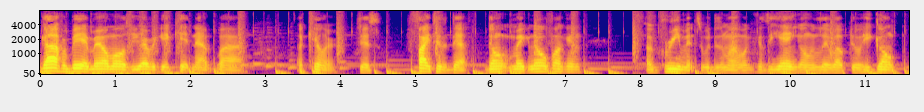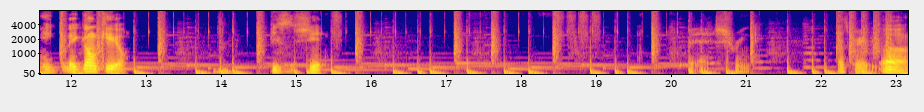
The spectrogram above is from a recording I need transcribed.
God forbid, Melmos, you ever get kidnapped by a killer. Just fight to the death. Don't make no fucking agreements with this motherfucker because he ain't gonna live up to it. He gon' he they gonna kill. Piece of shit. Bad shrink. That's crazy. Uh,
